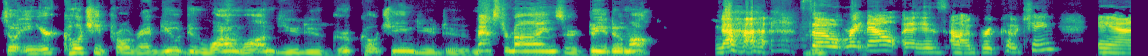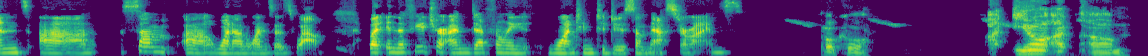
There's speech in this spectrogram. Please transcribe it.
So, in your coaching program, do you do one on one? Do you do group coaching? Do you do masterminds or do you do them all? so, right now is uh, group coaching and uh, some one on ones as well. But in the future, I'm definitely wanting to do some masterminds. Oh, cool. I, you know, I um,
